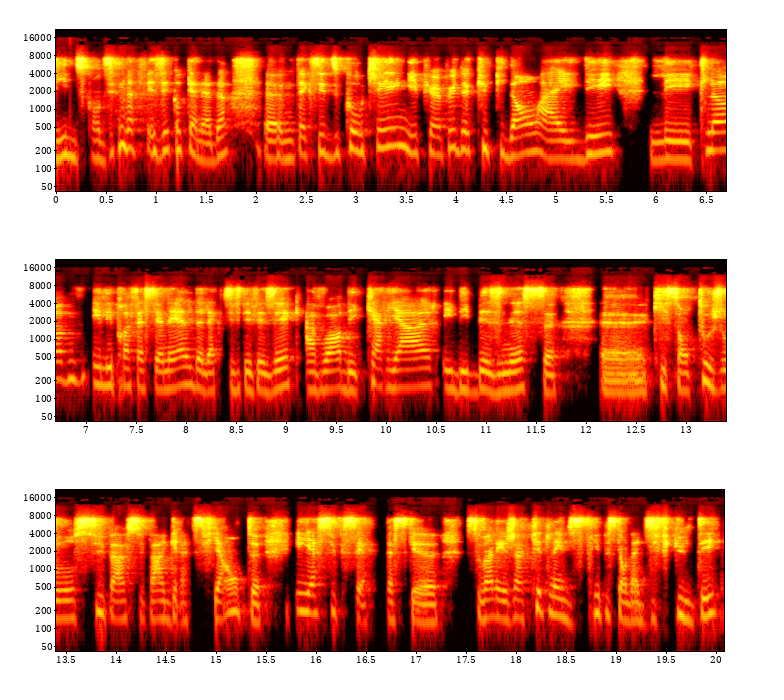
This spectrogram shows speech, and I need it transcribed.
du conditionnement physique au Canada. Euh, c'est du coaching et puis un peu de cupidon à aider les clubs et les professionnels de l'activité physique à avoir des carrières et des business euh, qui sont toujours super, super gratifiantes et à succès. Parce que souvent, les gens quittent l'industrie parce qu'ils ont la difficulté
